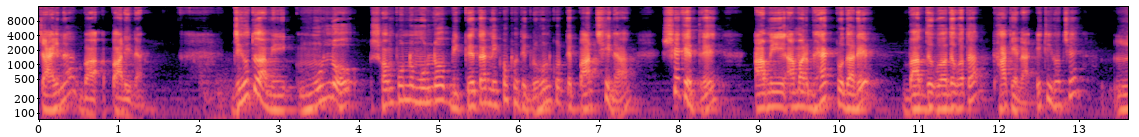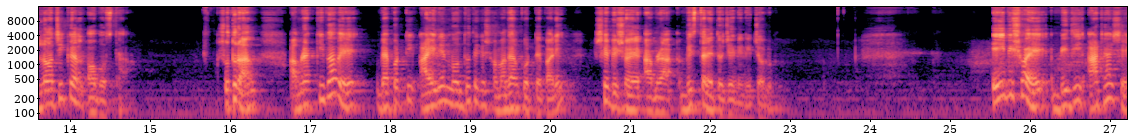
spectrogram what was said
চাই না বা পারি না। যেহেতু আমি মূল্য, সম্পূর্ণ মূল্য বিক্রেতার নিকট হতে গ্রহণ করতে পারছি না, সেক্ষেত্রে আমি আমার ভ্যাট প্রদানের বাধ্যবাধকতা থাকে না। এটি হচ্ছে লজিক্যাল অবস্থা। সুতরাং আমরা কীভাবে ব্যাপারটি আইনের মধ্য থেকে সমাধান করতে পারি, সে বিষয়ে আমরা বিস্তারিত জেনে নিই। চলুন। এই বিষয়ে বিধি আঠাশে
